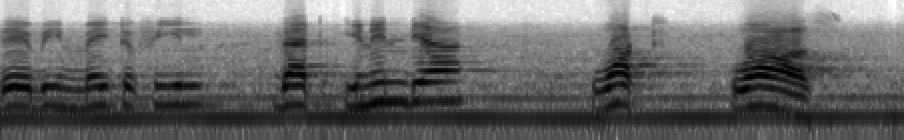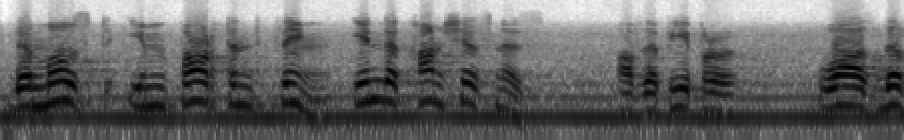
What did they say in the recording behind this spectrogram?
they have been made to feel that in India what was the most important thing in the consciousness of the people was the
